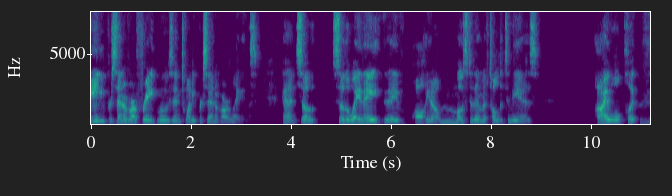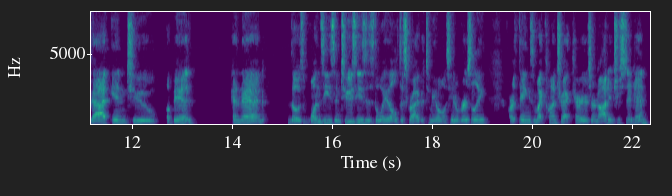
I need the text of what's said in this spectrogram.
80% of our freight moves in 20% of our lanes. And so so the way they they've all you know most of them have told it to me is I will put that into a bid and then those onesies and twosies is the way they'll describe it to me almost universally are things my contract carriers are not interested in.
